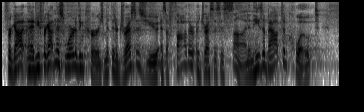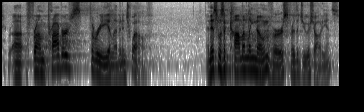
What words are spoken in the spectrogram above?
Forgot, have you forgotten this word of encouragement that addresses you as a father addresses his son? And he's about to quote uh, from Proverbs 3 11 and 12. And this was a commonly known verse for the Jewish audience.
